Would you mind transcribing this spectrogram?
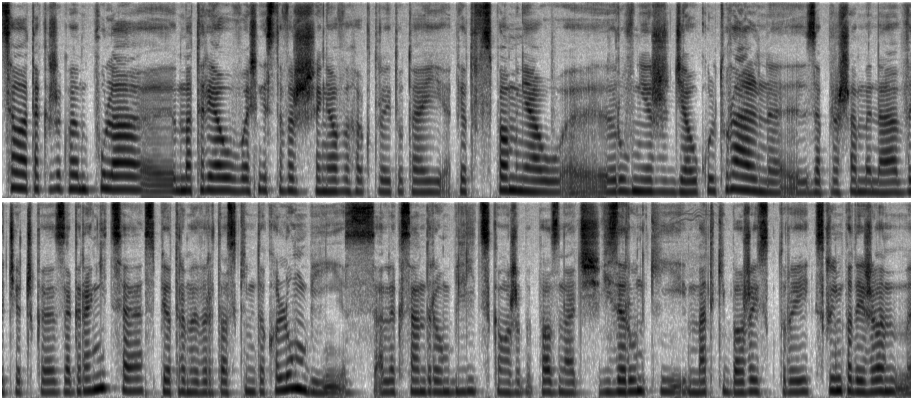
cała, tak rzekłem, pula e, materiałów właśnie stowarzyszeniowych, o której tutaj Piotr wspomniał, e, również dział kulturalny. Zapraszamy na wycieczkę za granicę z Piotrem Ewertowskim do Kolumbii, z Aleksandrą Bilicką, żeby poznać wizerunki Matki Bożej, z, której, z którymi podejrzewam e,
